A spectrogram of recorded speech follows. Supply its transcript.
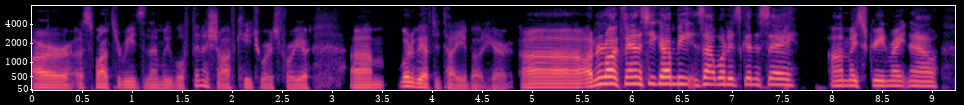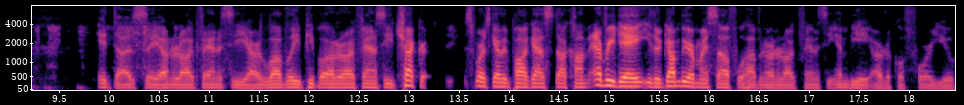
our uh, sponsor reads, and then we will finish off Cage Warriors for you. Um, what do we have to tell you about here? Uh, Underdog Fantasy Gumby, is that what it's going to say on my screen right now? It does say Underdog Fantasy. Our lovely people Underdog Fantasy. Check sportsgamblingpodcast.com every day. Either Gumby or myself will have an Underdog Fantasy NBA article for you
